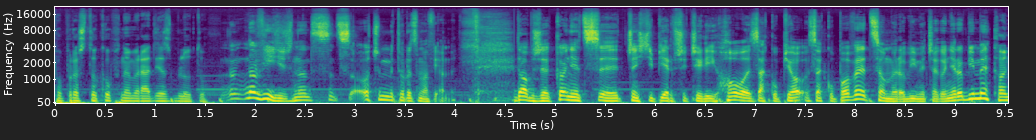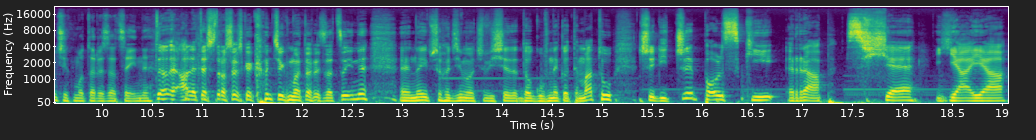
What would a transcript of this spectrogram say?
po prostu kupnem radia z Bluetooth. No, no widzisz, no c, c, o czym my tu rozmawiamy. Dobrze, koniec y, części pierwszej, czyli hołe zakupio, zakupowe, co my robimy, czego nie robimy. Kącik motoryzacyjny. To, ale też troszeczkę kącik motoryzacyjny. No i przechodzimy oczywiście do głównego tematu, czyli czy polski rap się jaja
